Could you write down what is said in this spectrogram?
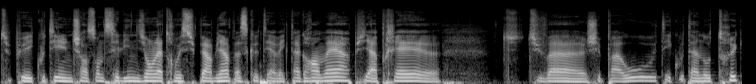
Tu peux écouter une chanson de Céline Dion, la trouver super bien parce que t'es avec ta grand-mère. Puis après, euh, tu, tu vas, je sais pas où, t'écoutes un autre truc.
